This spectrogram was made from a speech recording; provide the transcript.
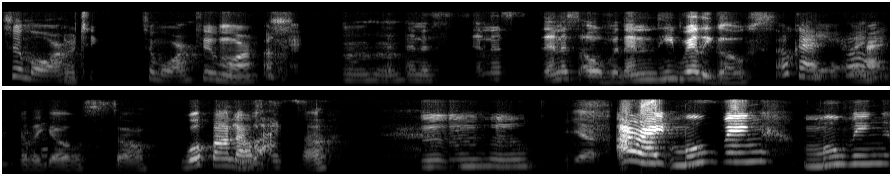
Two more. Or two. Two more. Two more. Okay. Mm-hmm. And it's and it's then it's over. Then he really goes. Okay. Yeah, all right. really goes. So we'll find out Mm-hmm. Yeah. All right. Moving, moving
